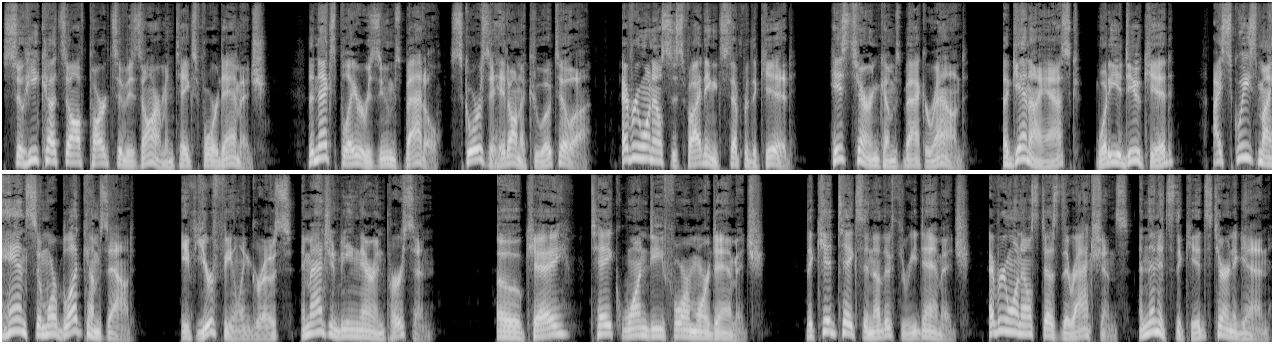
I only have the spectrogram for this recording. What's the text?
So he cuts off parts of his arm and takes 4 damage. The next player resumes battle, scores a hit on a Kuo-toa. Everyone else is fighting except for the kid. His turn comes back around. Again, I ask, What do you do, kid? I squeeze my hand so more blood comes out. If you're feeling gross, imagine being there in person. Okay, take 1d4 more damage. The kid takes another 3 damage. Everyone else does their actions, and then it's the kid's turn again.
